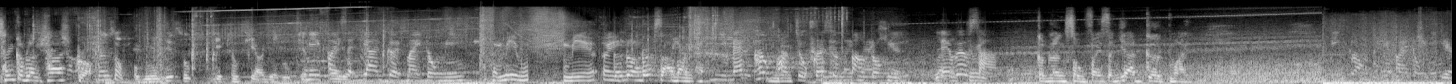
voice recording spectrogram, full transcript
ฉันกำลังชาร์จกรอบเพื่อนศพผมมีที่ซุกอีกเขียวๆอยู่เก็บมีไฟว้อยู่สัญญาณเกิดใหม่ตรงนี้ ผมมีผมมีเอ้ยกำลังรักษาบาดแผลมีแม็กเพิ่มความจุกระสุนเบาตรงนี้เลเวลสามกำลังส่งไฟสัญญาณเกิดใหม่มีกล่องพยาบาลตรงนี้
